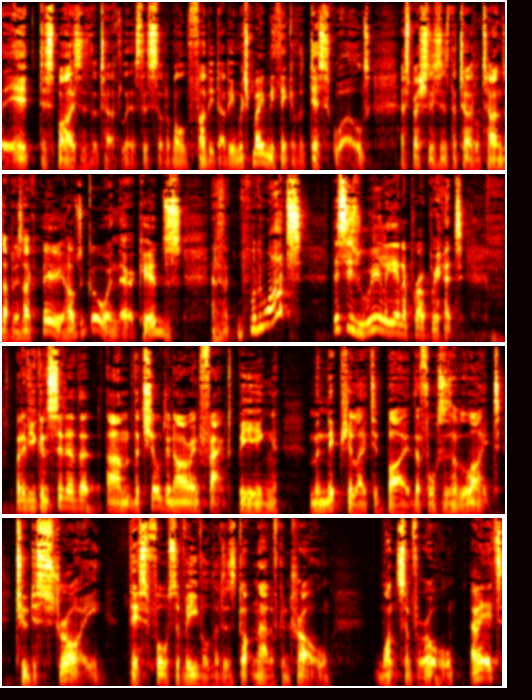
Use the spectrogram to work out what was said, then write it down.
it despises the turtle. It's this sort of old fuddy duddy, which made me think of the Discworld, especially since the turtle turns up and is like, "Hey, how's it going there, kids?" And it's like, "What? This is really inappropriate." But if you consider that um, the children are in fact being manipulated by the forces of light to destroy this force of evil that has gotten out of control once and for all, I mean, it's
